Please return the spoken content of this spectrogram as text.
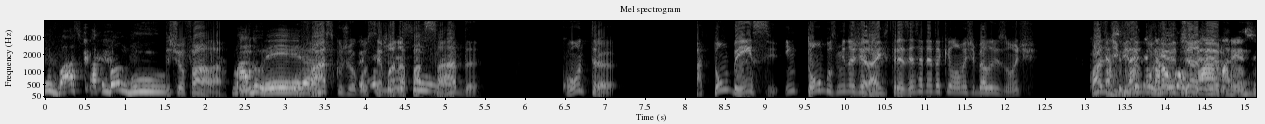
o Vasco tá com Bangu, Deixa eu falar. Madureira. O Vasco jogou É time semana assim, passada contra a Tombense em Tombos, Minas Gerais, 370 quilômetros de Belo Horizonte. Quase É a divisa com o Rio de Janeiro. parece.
